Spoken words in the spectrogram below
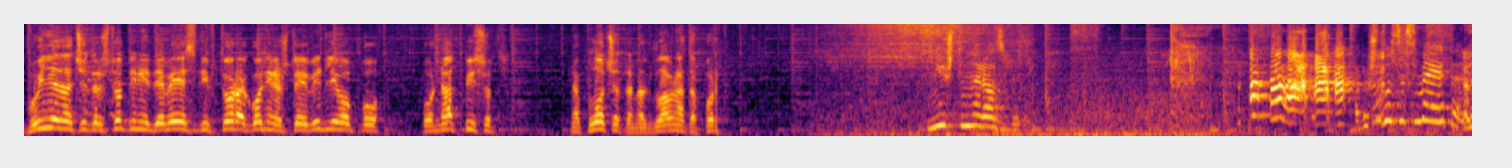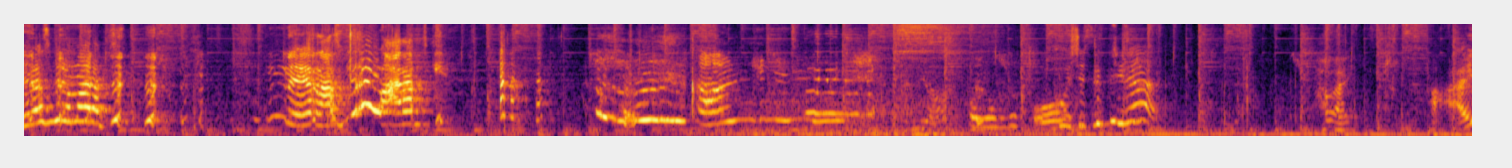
во 1492 година, што е видливо по, по надписот на плочата над главната порта. Ништо не разбира. Абе, што се смеете? Не разбирам арапски. Не разбирам арапски. Кој се типчина? Хај. Ај,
